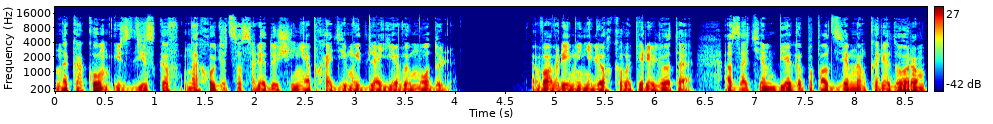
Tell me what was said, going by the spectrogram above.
на каком из дисков находится следующий необходимый для Евы модуль. Во время нелегкого перелета, а затем бега по подземным коридорам,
